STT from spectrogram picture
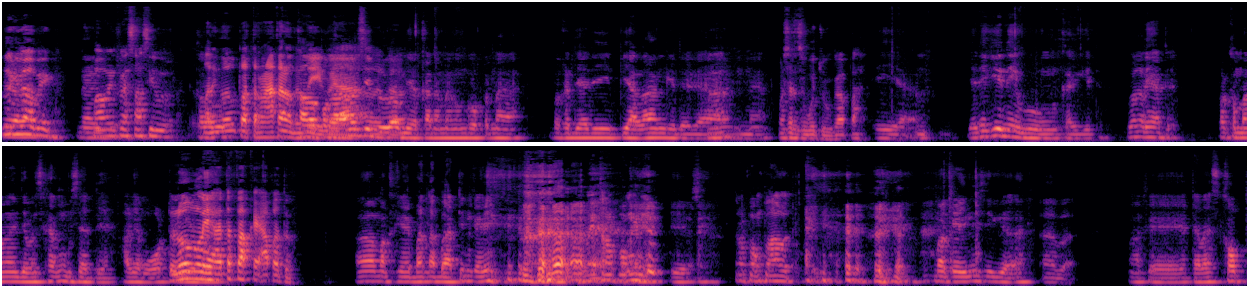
Lu gimana, Bang? Nah, Mau investasi lu? paling gue peternakan waktu kalau itu pengalaman ya, sih gitu. belum ya karena memang gue pernah bekerja di pialang gitu kan. Nah. Masa disebut juga apa iya. Jadi gini bung kayak gitu. Gue ngelihat perkembangan zaman sekarang bisa deh hal yang water lu ngelihatnya pakai apa tuh uh, pakai banta batin kayaknya. Teropong ini, iya. Teropong pelaut. pakai ini sih gak apa? Pakai teleskop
